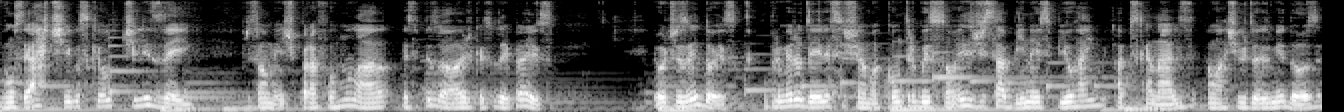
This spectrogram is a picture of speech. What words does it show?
vão ser artigos que eu utilizei, principalmente para formular esse episódio, que eu estudei para isso. Eu utilizei dois. O primeiro deles se chama Contribuições de Sabina Spielheim à Psicanálise, é um artigo de 2012,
